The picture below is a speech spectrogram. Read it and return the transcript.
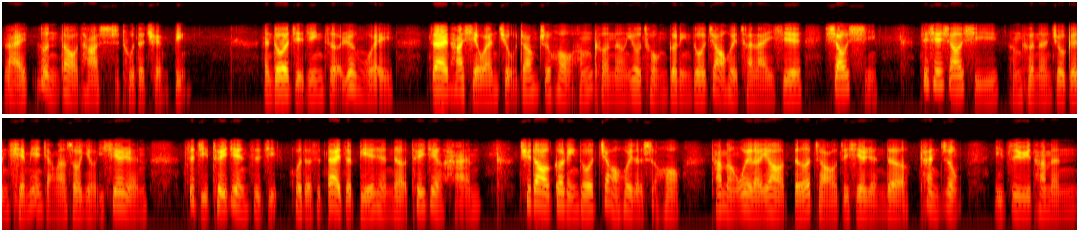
来论到他使徒的权柄。很多解经者认为，在他写完九章之后，很可能又从哥林多教会传来一些消息。这些消息很可能就跟前面讲到说，有一些人自己推荐自己，或者是带着别人的推荐函去到哥林多教会的时候，他们为了要得着这些人的看重，以至于他们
